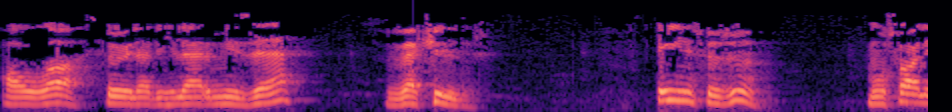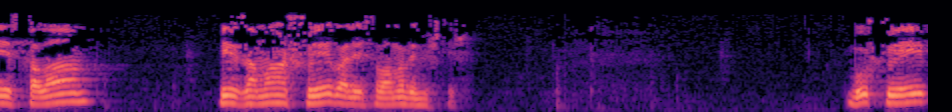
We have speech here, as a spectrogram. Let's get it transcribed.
Allah söylədiklərimizə vəkildir. Eyni sözü Musa Aleyhisselam bir zaman Şüeyb Aleyhisselam'a demiştir. Bu Şüeyb,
